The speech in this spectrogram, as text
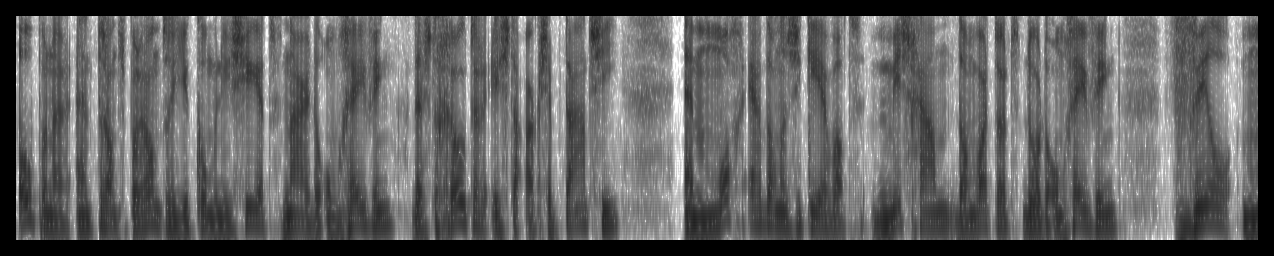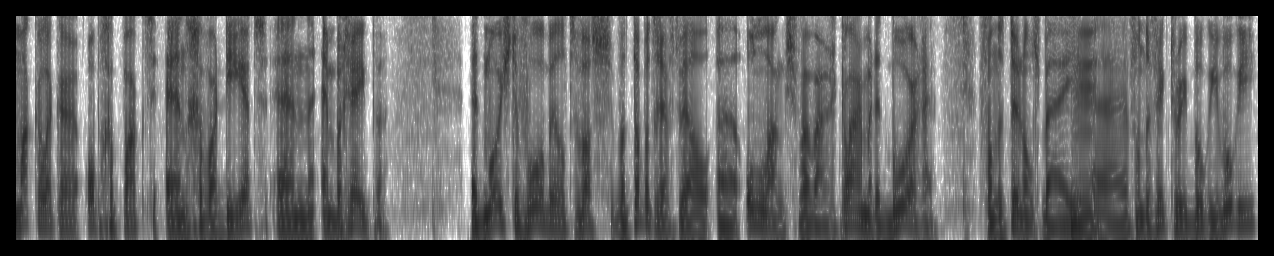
opener en transparanter je communiceert naar de omgeving, des te groter is de acceptatie. En mocht er dan eens een keer wat misgaan, dan wordt het door de omgeving veel makkelijker opgepakt en gewaardeerd en, en begrepen. Het mooiste voorbeeld was wat dat betreft wel eh, onlangs. We waren klaar met het boren van de tunnels bij eh, van de Victory Boogie Woogie.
